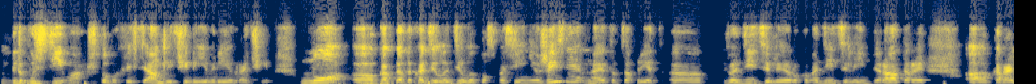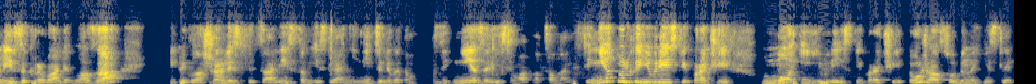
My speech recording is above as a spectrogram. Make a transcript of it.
недопустимо, чтобы христиан лечили евреи-врачи. Но когда доходило дело до спасения жизни, на этот запрет водители, руководители, императоры, короли закрывали глаза, приглашали специалистов, если они видели в этом независимо от национальности. Не только еврейских врачей, но и еврейских врачей тоже, особенно если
